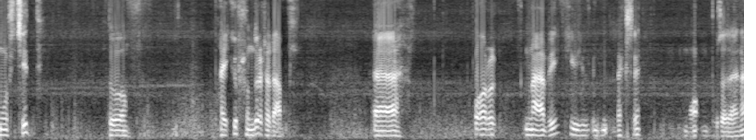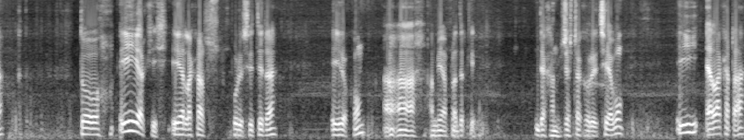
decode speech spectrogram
মসজিদ। তো ভাই, খুব সুন্দর একটা ডাব। পর নারী, কি লাগছে বোঝা যায় না। তো এই আর কি, এই এলাকার পরিস্থিতিটা এইরকম। আমি আপনাদেরকে দেখানোর চেষ্টা করেছি এবং এই এলাকাটা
